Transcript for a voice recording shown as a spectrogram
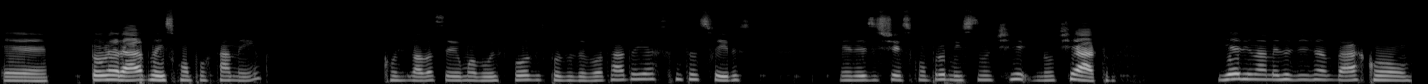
é, tolerava esse comportamento, continuava a ser uma boa esposa, esposa devotada, e às quintas-feiras Menezes tinha esse compromisso no, te no teatro. E ali na mesa de jantar com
